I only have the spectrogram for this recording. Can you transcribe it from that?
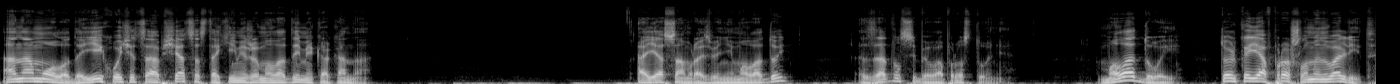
Она молода, ей хочется общаться с такими же молодыми, как она. «А я сам разве не молодой?» — задал себе вопрос Тони. «Молодой. Только я в прошлом инвалид,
